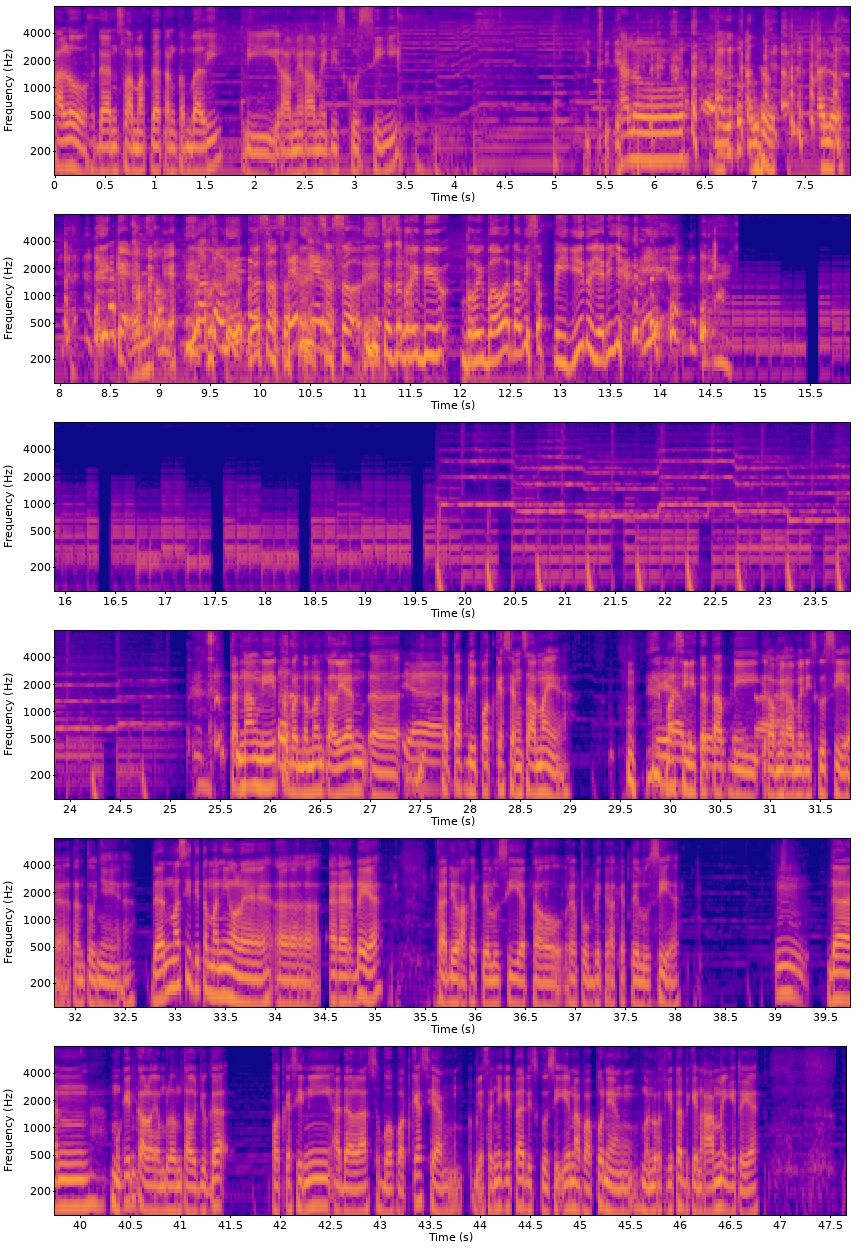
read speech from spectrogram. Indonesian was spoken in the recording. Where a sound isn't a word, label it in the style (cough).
Halo dan selamat datang kembali di rame-rame diskusi. Gitu ya. Halo, halo. Halo, halo. Kayak enak ya. kosong gitu. Gue sosok air. sosok sosok beribi- berwibawa tapi sepi gitu jadinya. Tenang nih teman-teman kalian eh, Ya. di- tetap di podcast yang sama ya. Iya, masih betul, tetap betul. di rame-rame diskusi ya tentunya ya. Dan masih ditemani oleh eh, RRD ya, Radio Rakyat Delusi atau Republik Rakyat Delusi ya. Hmm. Dan mungkin kalau yang belum tahu juga podcast ini adalah sebuah podcast yang biasanya kita diskusiin apa pun yang menurut kita bikin rame gitu ya.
